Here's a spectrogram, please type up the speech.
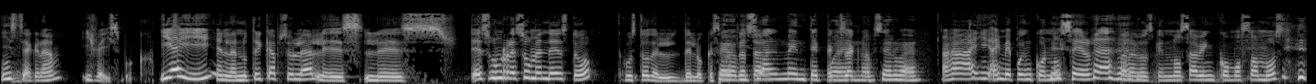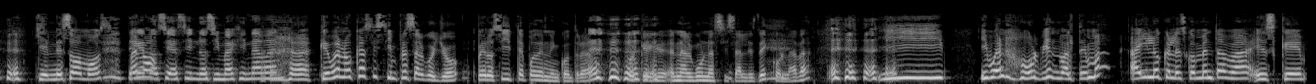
Instagram y Facebook. Y ahí, en la Nutricápsula, les, les, es un resumen de esto, justo del- de, lo que se Pero va a tratar. visualmente pueden Exacto. observar. Ajá, ahí, ahí me pueden conocer, para los que no saben cómo somos, quiénes somos. Bueno, si así nos imaginaban. Que bueno, casi siempre salgo yo, pero sí te pueden encontrar, porque en algunas sí sales de colada. Y, y bueno, volviendo al tema, ahí lo que les comentaba es que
